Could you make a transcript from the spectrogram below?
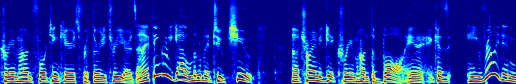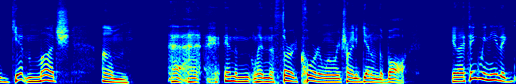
Kareem Hunt, 14 carries for 33 yards. And I think we got a little bit too cute uh, trying to get Kareem Hunt the ball because he really didn't get much um, uh, in the in the third quarter when we were trying to get him the ball. And I think we needed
